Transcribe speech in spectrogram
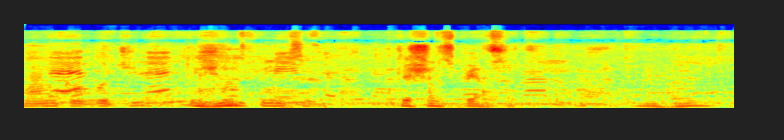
Ten kogucik? Ten 1500. 1500. Mhm.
